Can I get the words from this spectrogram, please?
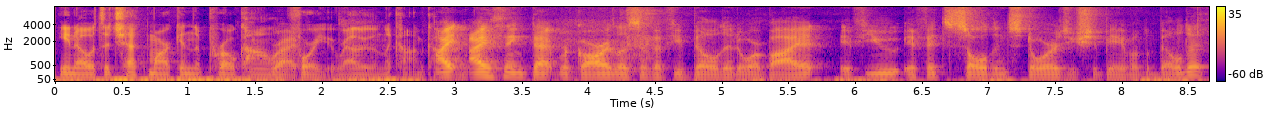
You know, it's a check mark in the pro column Right. for you rather than the con column. I, I think that regardless of if you build it or buy it, if you if it's sold in stores, you should be able to build it.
